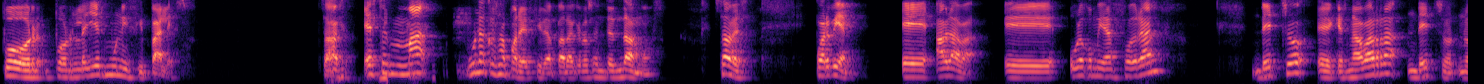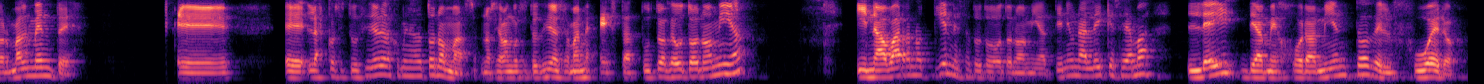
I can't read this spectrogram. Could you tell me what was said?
por, por leyes municipales. ¿Sabes? Esto es más una cosa parecida para que nos entendamos. ¿Sabes? Pues bien, eh, hablaba eh, una comunidad federal, de hecho, eh, que es Navarra, de hecho, normalmente las constituciones de las comunidades autónomas no se llaman constituciones, se llaman estatutos de autonomía, y Navarra no tiene estatuto de autonomía, tiene una ley que se llama Ley de Amejoramiento del Fuero,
